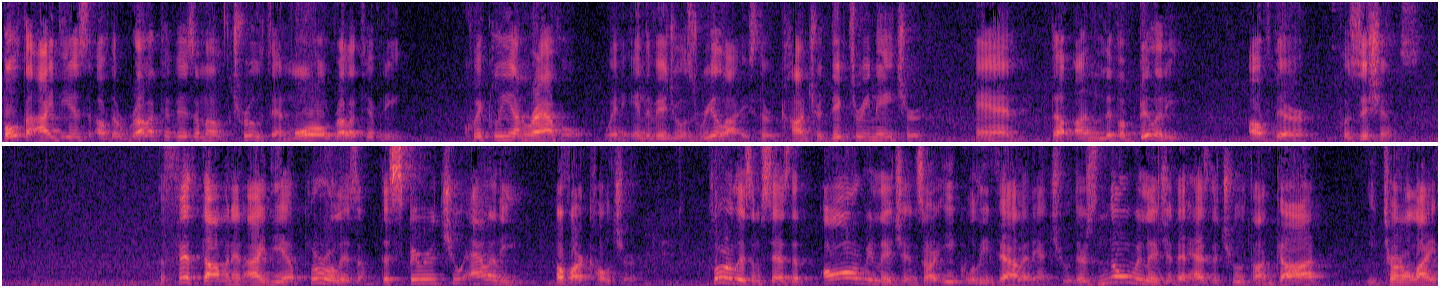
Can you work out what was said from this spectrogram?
Both the ideas of the relativism of truth and moral relativity quickly unravel when individuals realize their contradictory nature and the unlivability of their positions. The fifth dominant idea, pluralism, the spirituality of our culture. Pluralism says that all religions are equally valid and true. There's no religion that has the truth on God, eternal life,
